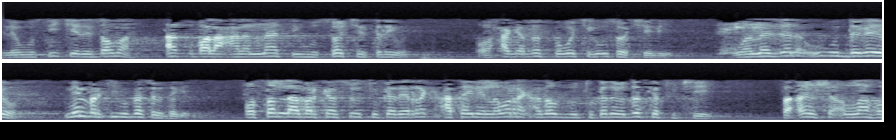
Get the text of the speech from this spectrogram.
Ila wuu sii jeeday soo maa aqbala cala annaasi wuu soo jeedsaday wey. Oo xagga dadka wejiga u soo jeediyey. Wa nazala wuu degayo mimbarkiibuu ka soo fa sallaa markaasuu tukaday rakcatayni laba ragcadood buu tukaday oo dadka tujiyey. Fa ansha allahu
